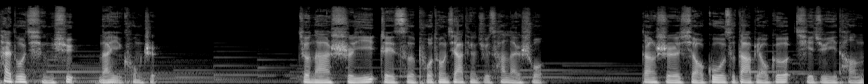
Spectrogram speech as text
太多情绪难以控制。就拿十一这次普通家庭聚餐来说，当时小姑子、大表哥齐聚一堂，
